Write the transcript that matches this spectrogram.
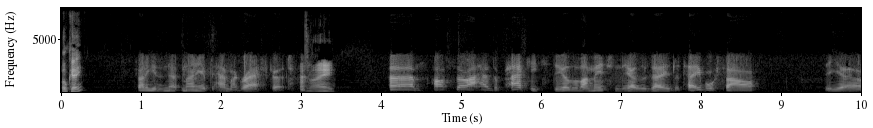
Okay. Trying to get enough money up to have my grass cut. All right. Um, also, I have the package deal that I mentioned the other day. The table saw, the uh,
